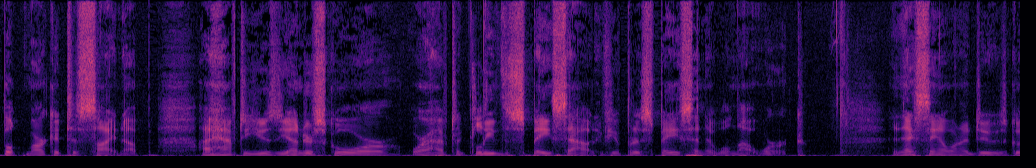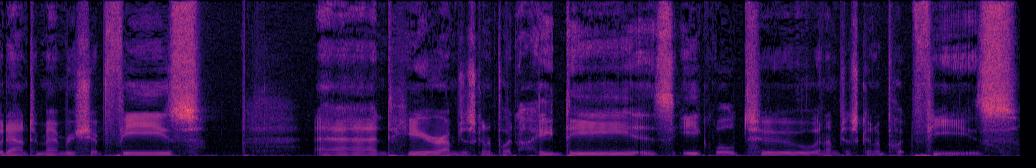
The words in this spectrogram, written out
bookmark it to sign up. I have to use the underscore or I have to leave the space out. If you put a space in, it will not work. The next thing I want to do is go down to membership fees and here I'm just going to put ID is equal to, and I'm just going to put fees.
